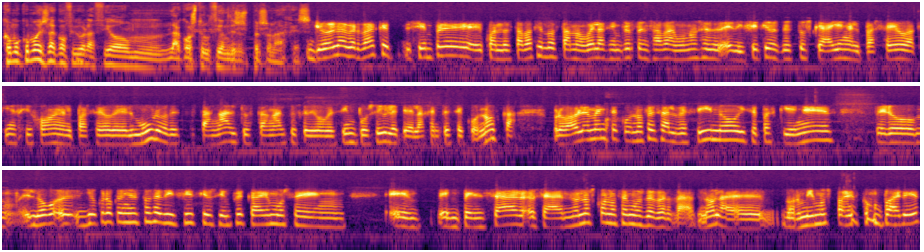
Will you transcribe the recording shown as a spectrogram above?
¿cómo, ¿Cómo es la configuración, la construcción de esos personajes? Yo la verdad que siempre, cuando estaba haciendo esta novela, siempre pensaba en unos ed- edificios de estos que hay en el paseo, aquí en Gijón, en el paseo del muro, de estos tan altos, tan altos, que digo que es imposible que la gente se conozca. Probablemente conoces al vecino y sepas quién es, pero mm, luego eh, yo creo que en estos edificios siempre caemos en... En, en pensar, o sea, no nos conocemos de verdad, ¿no? La- eh, dormimos pared con pared,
